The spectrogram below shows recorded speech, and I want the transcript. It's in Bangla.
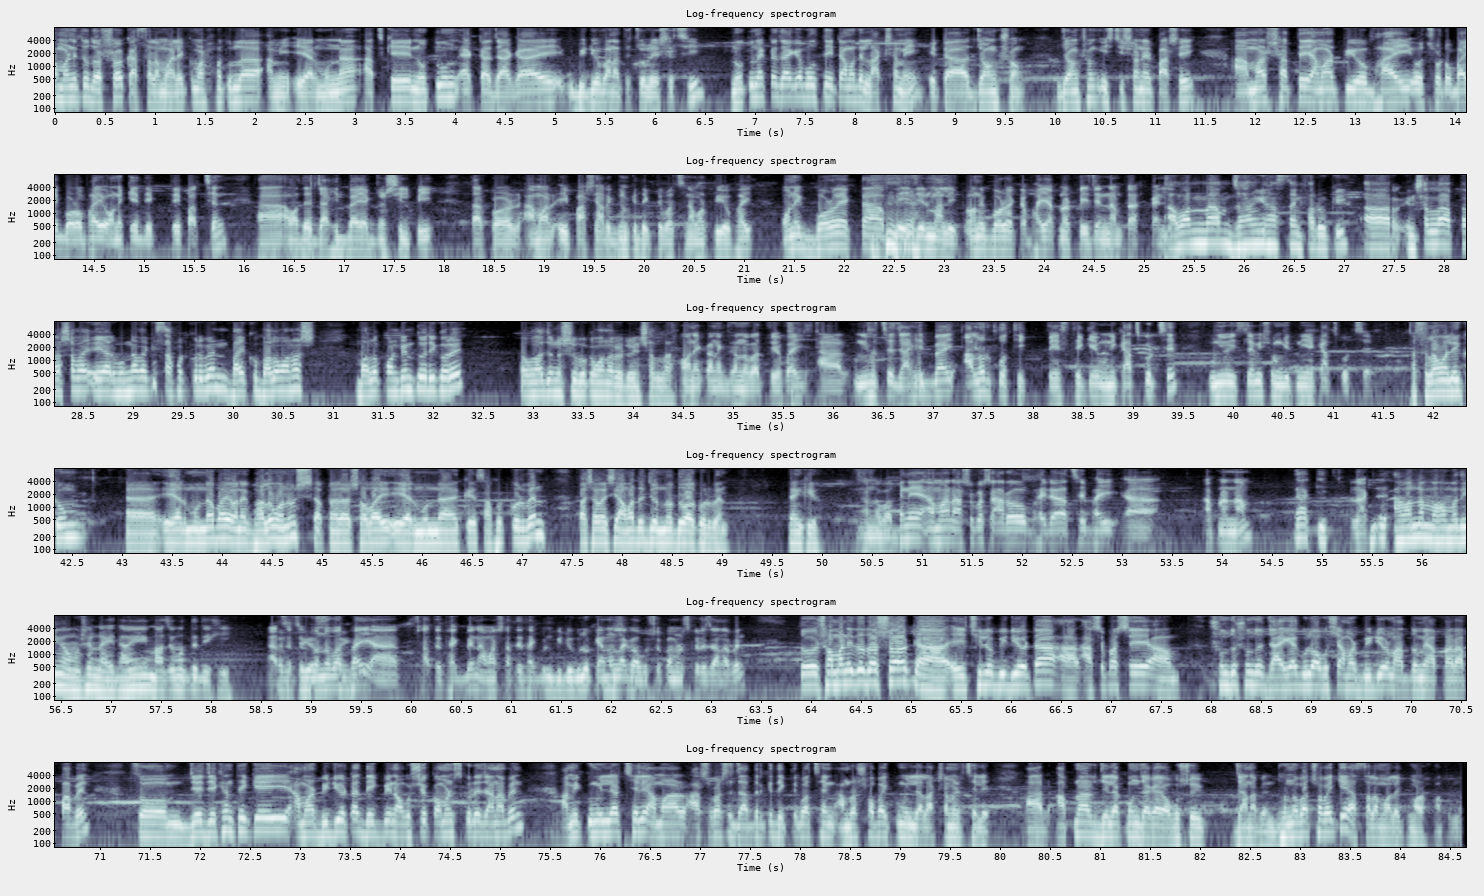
সম্মানিত দর্শক, আসসালামু আলাইকুম রহমতুল্লাহ। আমি এ আর মুন্না। আজকে নতুন একটা জায়গায় ভিডিও বানাতে চলে এসেছি। নতুন একটা জায়গা বলতে এটা আমাদের লাকসামে, এটা জংশং জংশং স্টেশনের পাশেই। আমার সাথে আমার প্রিয় ভাই ও ছোট ভাই বড় ভাই অনেকে দেখতে পাচ্ছেন। আমাদের জাহিদ ভাই একজন শিল্পী তারপর আমার এই পাশে আরেকজনকে দেখতে পাচ্ছেন আমার প্রিয় ভাই। অনেক বড় একটা পেজের মালিক অনেক বড় একটা ভাই আপনার পেজের নামটা আমার নাম জাহাঙ্গীর হাসান ফারুকি আর ইনশাল্লাহ আপনারা সবাই এ আর মুন্না ভাইকে সাপোর্ট করবেন। ভাই খুব ভালো মানুষ ভালো কন্টেন্ট তৈরি করে। ওনার জন্য শুভকামনা রইল ইনশাল্লাহ। অনেক অনেক ধন্যবাদ প্রিয় ভাই। আর উনি হচ্ছে জাহিদ ভাই আলোর পথিক। পেজ থেকে উনি কাজ করছে উনিও ইসলামী সংগীত নিয়ে কাজ করছে। আসসালামু আলাইকুম। এ আর মুন্না ভাই অনেক ভালো মানুষ। আপনারা সবাই এ আর মুন্নাকে সাপোর্ট করবেন পাশাপাশি আমাদের জন্য দোয়া করবেন। থ্যাংক ইউ ধন্যবাদ। এখানে আমার আশেপাশে আরও ভাইরা আছে। ভাই আহ, আপনার নাম? রাকিব। রাকিব। আমার নাম মোহাম্মদ ইমাম হোসেন নাইদ আমি মাঝে মধ্যে দেখি। আচ্ছা আচ্ছা, আচ্ছা, ধন্যবাদ ভাই সাথে থাকবেন আমার সাথে থাকবেন ভিডিওগুলো কেমন লাগে অবশ্যই। কমেন্টস করে জানাবেন। তো সম্মানিত দর্শক এই ছিল ভিডিওটা আর আশেপাশে সুন্দর সুন্দর জায়গাগুলো অবশ্যই আমার ভিডিওর মাধ্যমে আপনারা পাবেন। সো যে যেখান থেকেই আমার ভিডিওটা দেখবেন অবশ্যই কমেন্টস করে জানাবেন। আমি কুমিল্লার ছেলে আমার আশেপাশে যাদেরকে দেখতে পাচ্ছেন আমরা সবাই কুমিল্লা লাকসামের ছেলে। আর আপনার জেলা কোন জায়গায় অবশ্যই জানাবেন। ধন্যবাদ সবাইকে আসসালামু আলাইকুম রহমতুল্লাহ।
